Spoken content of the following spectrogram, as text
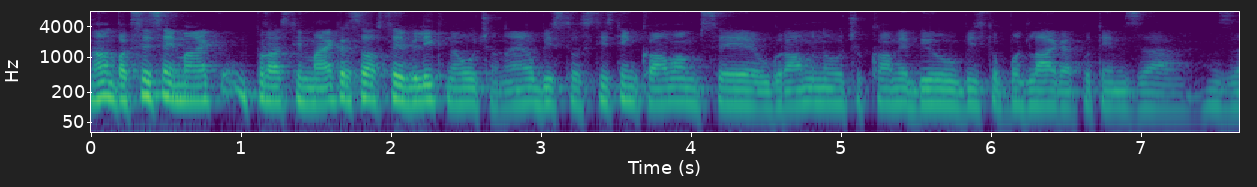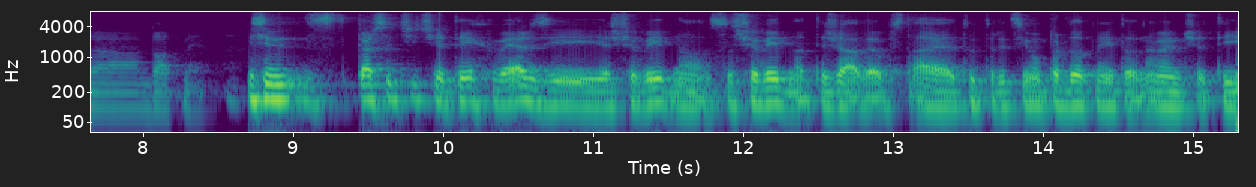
No, ampak se je prosti, Microsoft se je veliko naučil. Ne? V bistvu s tistim komom se je ogromno naučil, kom je bil v bistvu podlaga za, za dotnet. Mislim, kar se tiče teh verzij, še vedno, so še vedno težave. Obstajajo tudi recimo pri dotnetu. Ne vem, če ti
